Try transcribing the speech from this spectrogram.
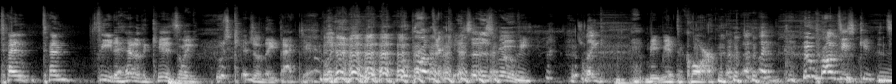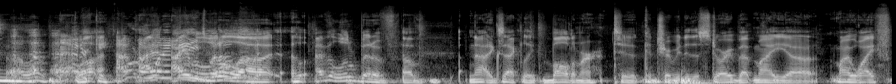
10, 10 feet ahead of the kids. I'm like, whose kids are they back there? Like, who brought their kids in this movie? Like, meet me at the car. like, who brought these kids? I love that. Well, I don't know what it I have means, a but I little. love Uh, I have a little bit of, of not exactly Baltimore to contribute to the story, but my uh, my wife,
